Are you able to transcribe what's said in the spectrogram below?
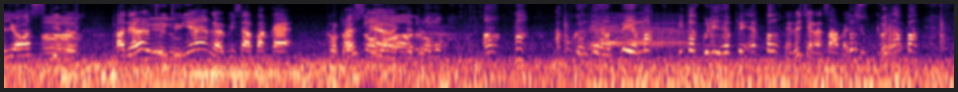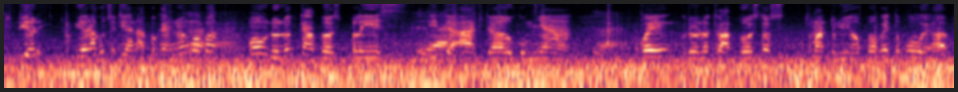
iOS Ah, gitu. Padahal ujungnya nggak bisa pakai Clubhouse-nya gitu. ngomong ah mah aku ganti Ya. HP ya mah kita beli HP Apple. Itu jangan sampai terus juga. buat apa? Biar biar aku jadi anak beken mau apa? Mau download Clubhouse please. Iya. tidak ada hukumnya. Ya, kowe download Clubhouse terus cuma demi apa? Kowe tuku HP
